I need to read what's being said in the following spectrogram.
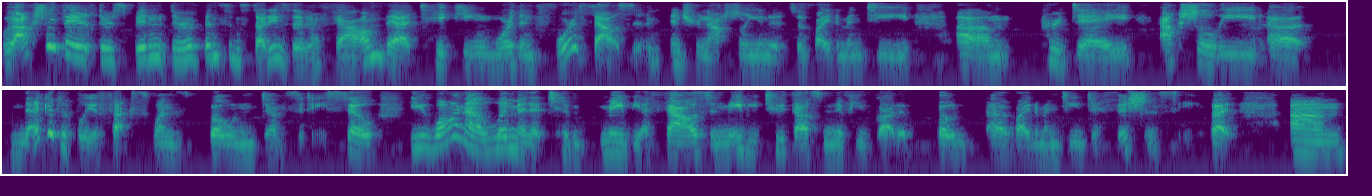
well, actually, there, there's been there have been some studies that have found that taking more than 4,000 international units of vitamin D um, per day actually uh, negatively affects one's bone density. So you want to limit it to maybe a thousand, maybe two thousand if you've got a bone uh, vitamin D deficiency. But um,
